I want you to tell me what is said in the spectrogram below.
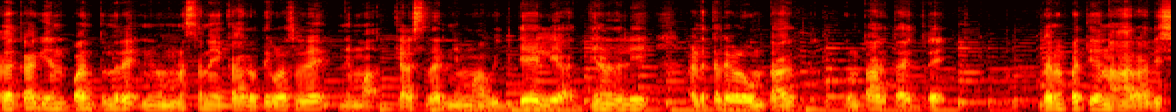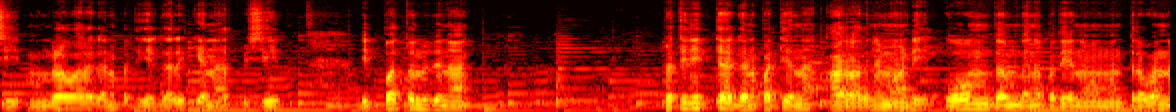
ಅದಕ್ಕಾಗಿ ಏನಪ್ಪಾ ಅಂತಂದರೆ, ನಿಮ್ಮ ಮನಸ್ಸನ್ನು ಏಕಾಗ್ರತೆಗೊಳಿಸದೆ, ನಿಮ್ಮ ಕೆಲಸದ, ನಿಮ್ಮ ವಿದ್ಯೆಯಲ್ಲಿ, ಅಧ್ಯಯನದಲ್ಲಿ ಅಡೆತಡೆಗಳು ಉಂಟಾಗ, ಉಂಟಾಗ್ತಾ ಇದ್ದರೆ ಗಣಪತಿಯನ್ನು ಆರಾಧಿಸಿ, ಮಂಗಳವಾರ ಗಣಪತಿಗೆ ಗರಿಕೆಯನ್ನು ಅರ್ಪಿಸಿ, ಇಪ್ಪತ್ತೊಂದು ದಿನ ಪ್ರತಿನಿತ್ಯ ಗಣಪತಿಯನ್ನ ಆರಾಧನೆ ಮಾಡಿ. ಓಂ ಗಂ ಗಣಪತಿಯ ನಮ್ಮ ಮಂತ್ರವನ್ನ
